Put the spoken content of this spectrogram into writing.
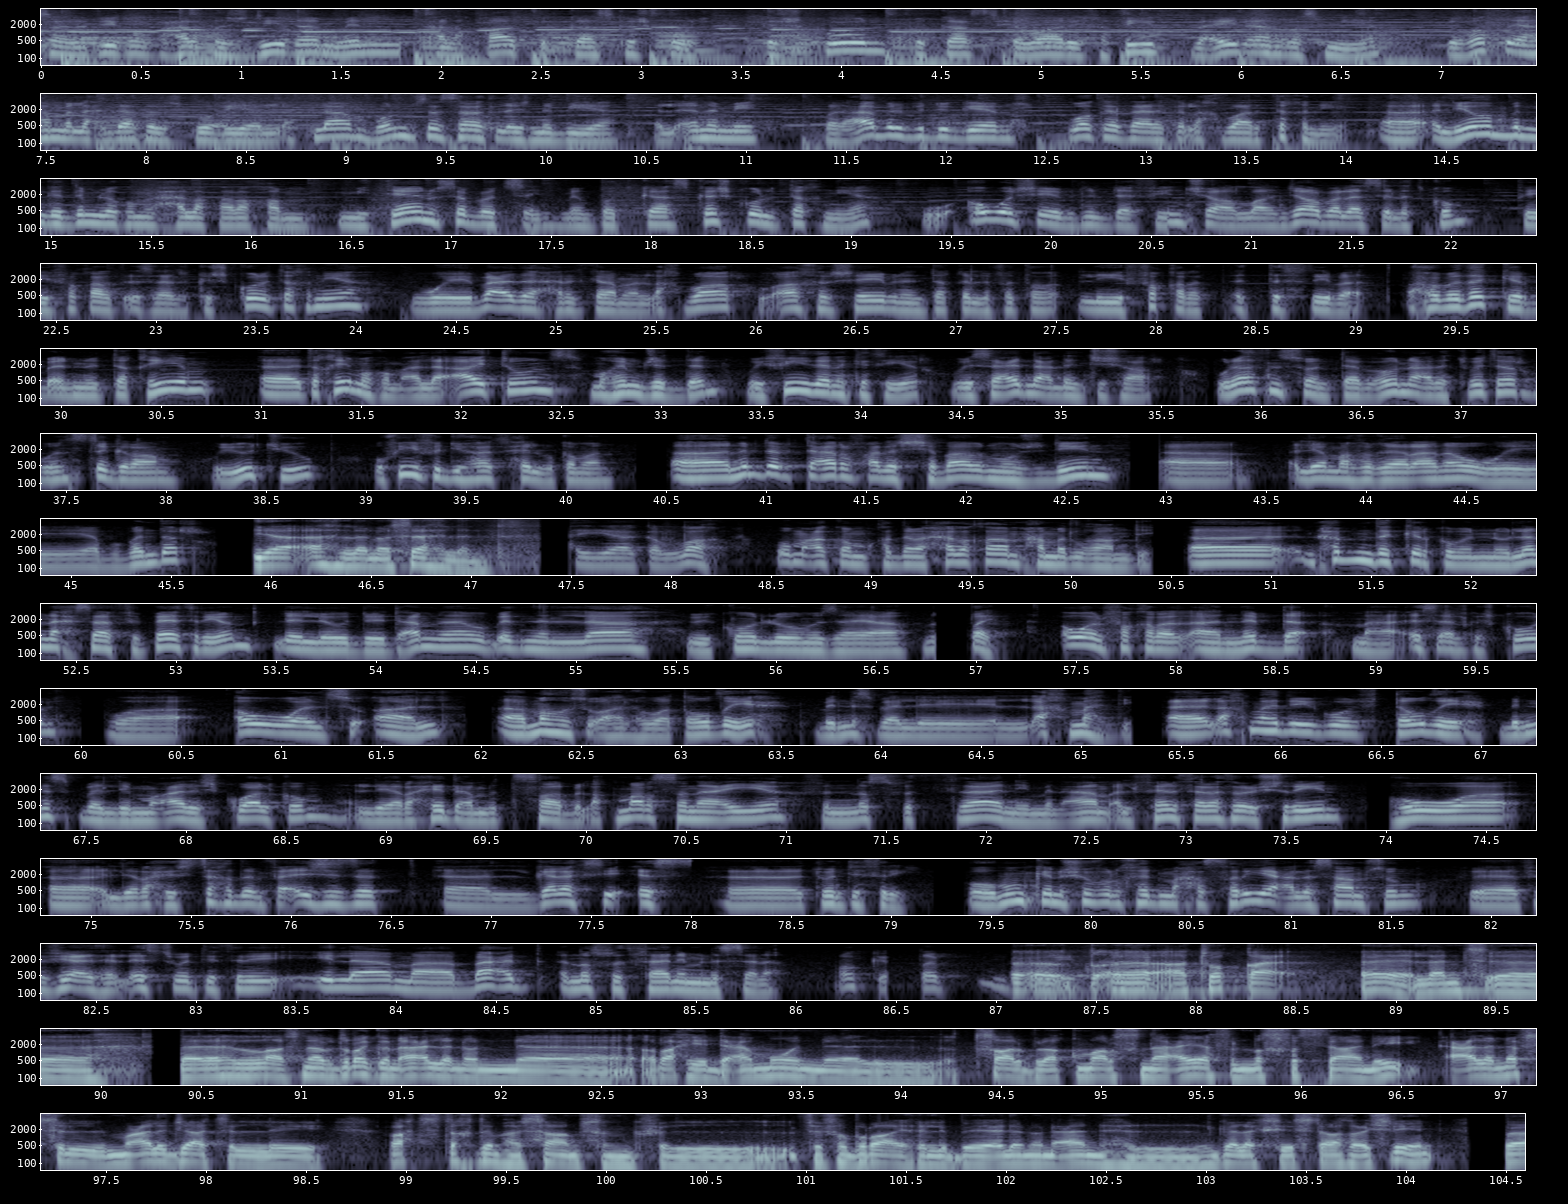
وسهلا فيكم في حلقة جديدة من حلقات بودكاست كشكول. كشكول بودكاست حواري خفيف بعيد عن الرسمية يغطي أهم الأحداث الأسبوعية للأفلام والمسلسلات الأجنبية، الأنمي وألعاب ال video games وكذلك الأخبار التقنية. آه اليوم بنقدم لكم الحلقة رقم 297 من بودكاست كشكول التقنية وأول شيء بنبدأ فيه إن شاء الله نجاوب على أسئلتكم في فقرة اسأل كشكول التقنية وبعدها حنتكلم عن الأخبار وآخر شيء بننتقل لفترة لفقرة التسريبات. أحب أذكر بأن تقييم آه، تقييمكم على iTunes مهم جدا ويفيدنا كثير ويساعدنا على الانتشار. ولا تنسون تتابعونا على تويتر وإنستغرام ويوتيوب وفي فيديوهات حلوة كمان. آه نبدأ بالتعرف على الشباب الموجودين. آه اليوم ما في غير أنا وأبو بندر. يا أهلا وسهلا. حياك الله. ومعكم مقدم الحلقة محمد الغامدي. أه نحب نذكركم إنه لنا حساب في باتريون للي وده يدعمنا وبإذن الله بيكون له مزايا. طيب أول فقرة الآن نبدأ مع اسال كشكول وأول سؤال آه ما هو سؤال؟ هو توضيح بالنسبة للأخ مهدي. آه الأخ مهدي يقول في التوضيح بالنسبة لمعالج Qualcomm اللي راح يدعم الاتصال بالأقمار الصناعية في النصف الثاني من عام 2023 هو آه اللي راح يستخدم في أجهزة آه ال Galaxy S 23 وممكن نشوف الخدمة حصرية على سامسونج في في فئة ال S 23 إلى ما بعد النصف الثاني من السنة. okay طيب. أه، أتوقع إيه لأن آه، الله Snapdragon أعلنوا إن آه، راح يدعمون الاتصال بالأقمار الصناعية في النصف الثاني على نفس المعالجات اللي راح تستخدمها سامسونج في في فبراير اللي بيعلنون عنه ال Galaxy S 23 ف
